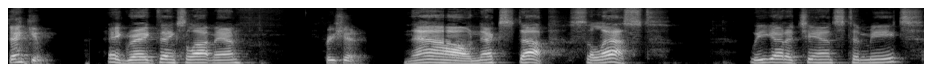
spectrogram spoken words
Thank you. Hey, Greg. Thanks a lot, man. Appreciate it. Now, next up, Celeste. We got a chance to meet,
